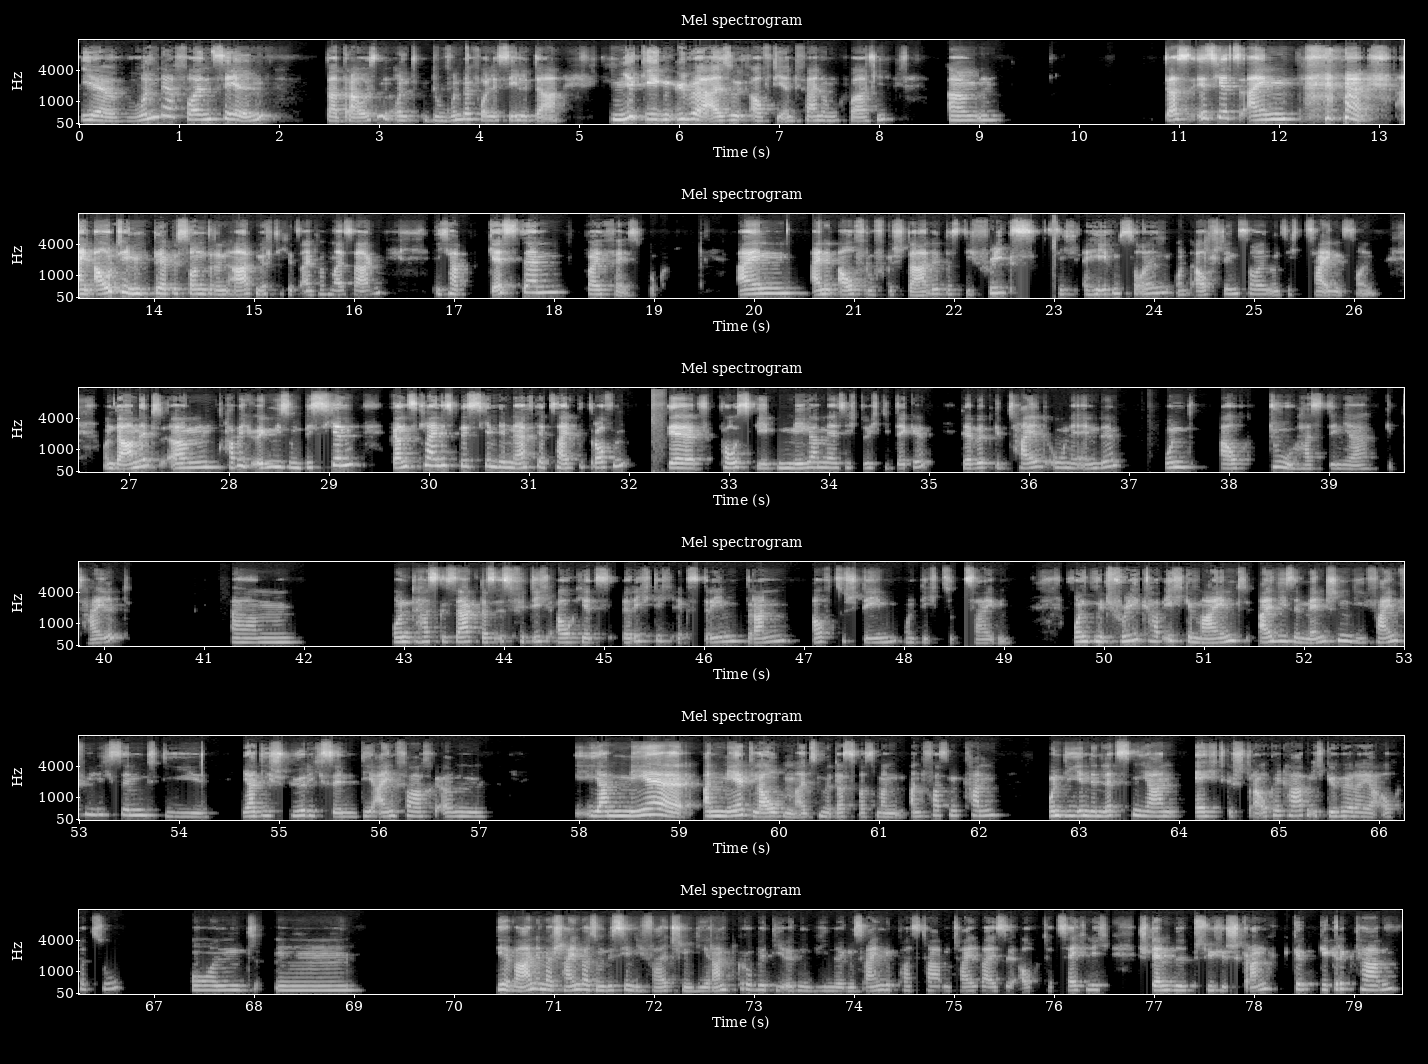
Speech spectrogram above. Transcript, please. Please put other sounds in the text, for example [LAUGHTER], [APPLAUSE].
ihr wundervollen Seelen da draußen und du wundervolle Seele da mir gegenüber, also auf die Entfernung quasi. Ähm, das ist jetzt ein, [LAUGHS] ein Outing der besonderen Art, möchte ich jetzt einfach mal sagen. Ich habe gestern bei Facebook ein, einen Aufruf gestartet, dass die Freaks sich erheben sollen und aufstehen sollen und sich zeigen sollen. Und damit ähm, habe ich irgendwie so ein bisschen, ganz kleines bisschen den Nerv der Zeit getroffen. Der Post geht megamäßig durch die Decke. Der wird geteilt ohne Ende. Und auch du hast den ja geteilt. Ähm, und hast gesagt, das ist für dich auch jetzt richtig extrem dran, aufzustehen und dich zu zeigen. Und mit Freak habe ich gemeint, all diese Menschen, die feinfühlig sind, die ja, die spürig sind, die einfach ähm, ja mehr an mehr glauben als nur das, was man anfassen kann und die in den letzten Jahren echt gestrauchelt haben. Ich gehöre da ja auch dazu. Und mh, mm, wir waren immer scheinbar so ein bisschen die Falschen, die Randgruppe, die irgendwie nirgends reingepasst haben, teilweise auch tatsächlich Stempel psychisch krank ge gekriegt haben.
